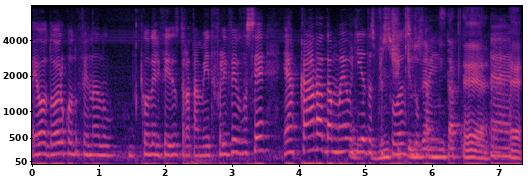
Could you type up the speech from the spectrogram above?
eu adoro quando o Fernando quando ele fez o tratamento, eu falei, Vê, você é a cara da maioria das pessoas do é país. Muita... É, é, é,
